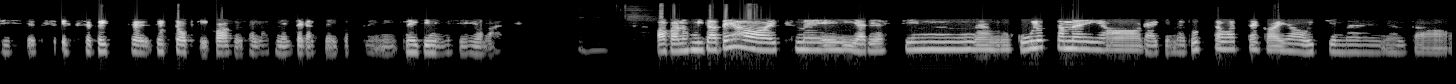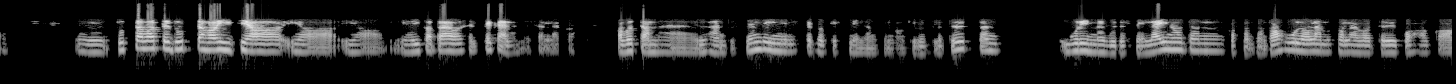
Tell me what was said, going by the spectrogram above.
siis eks, eks see kõik, kõik toobki kaasa selle, et meil tegelikult neid, neid inimesi ei ole mm. -hmm. aga noh, mida teha, eks me järjest siin äh, kuulutame ja räägime tuttavatega ja otsime nii-öelda äh, tuttavate tuttavaid ja, ja, ja, ja igapäevaselt tegeleme sellega. ka võtame ühendust nende inimestega, kes meil on kunagi võib-olla töötanud uurime, kuidas neil läinud on, kas nad on rahul olemasoleva töökohaga,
